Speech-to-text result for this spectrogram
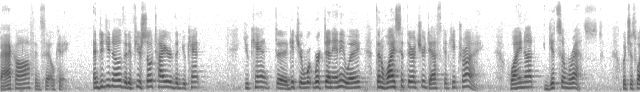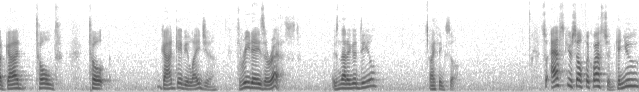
back off and say, okay. And did you know that if you're so tired that you can't, you can't uh, get your work done anyway, then why sit there at your desk and keep trying? Why not get some rest? Which is what God told, told God gave Elijah three days of rest. Isn't that a good deal? I think so. So ask yourself the question can you,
